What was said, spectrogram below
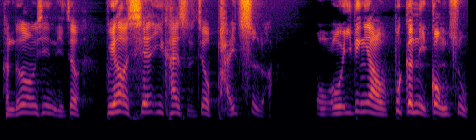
很多东西你就不要先一开始就排斥了。我我一定要不跟你共住。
